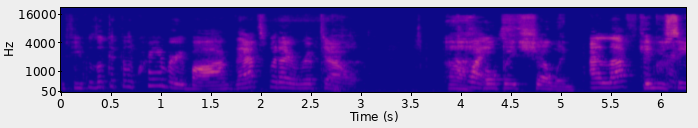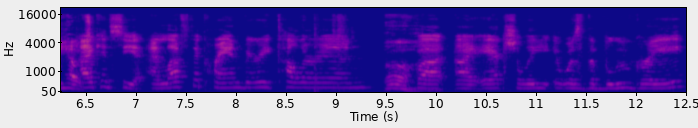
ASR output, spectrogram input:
if you look at the cranberry bog, that's what I ripped out. I hope it's showing. I left. Can you see how it's- I can see it. I left the cranberry color in, Oh, but I actually it was the blue gray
